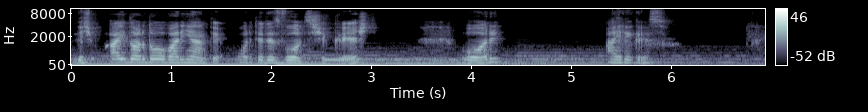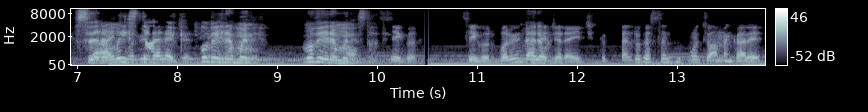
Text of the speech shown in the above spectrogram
deci ai doar două variante, ori te dezvolți și crești, ori ai regres. Să da, rămâi static, nu vei rămâne. Nu vei rămâne da, static. Sigur. Sigur, vorbim de alegere aici, că, pentru că sunt mulți oameni care,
